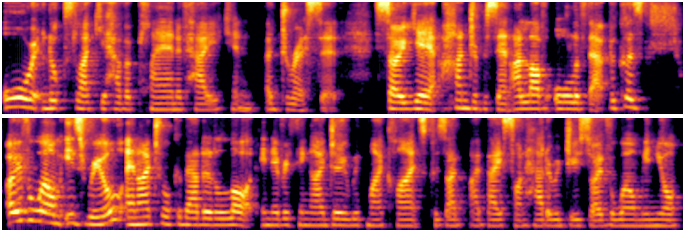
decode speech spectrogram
or it looks like you have a plan of how you can address it. So yeah 100% i love all of that because overwhelm is real and i talk about it a lot in everything i do with my clients because I, I, base on how to reduce overwhelm in your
